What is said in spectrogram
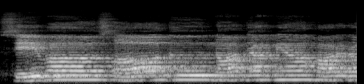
ਸੇਵਾ ਸਾਧ ਨਾ ਜਾਣਿਆ ਹਰ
